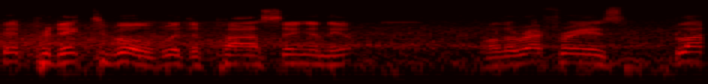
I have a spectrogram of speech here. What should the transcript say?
Bit predictable with the passing and the... Well, the referee is blind.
